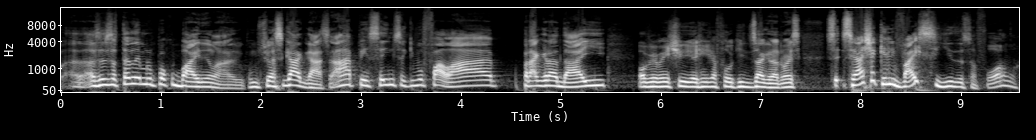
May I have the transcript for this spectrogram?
às vezes até lembra um pouco o Biden lá, como se tivesse gagaça. Ah, pensei nisso aqui, vou falar para agradar e, obviamente, a gente já falou que desagrada, mas você acha que ele vai seguir dessa forma?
